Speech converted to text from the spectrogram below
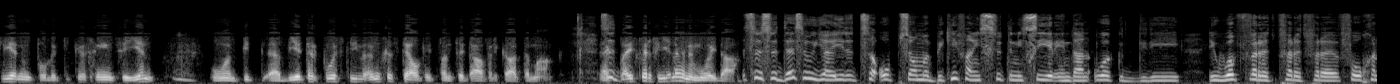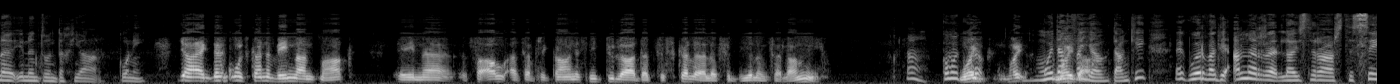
klein politieke grense heen mm. om 'n uh, beter positiewe ingesteldheid van Suid-Afrika te maak. Ek so, luister vir julle in 'n mooi dag. So so dis hoe jy dit se opsom 'n bietjie van die soet en die suur en dan ook die die, die hoop vir het, vir dit vir 'n volgende 21 jaar, Connie. Ja, ek dink ons kan 'n wenland maak en uh veral as Afrikaners nie toelaat dat verskille hulle verdeel en verlam nie. Ah, kom ek mooi mooi, mooi dag vir jou. Dankie. Ek hoor wat die ander luisteraars te sê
